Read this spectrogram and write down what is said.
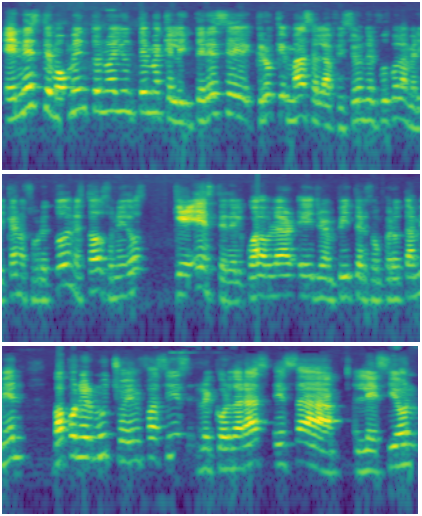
en este momento no hay un tema que le interese, creo que más a la afición del fútbol americano, sobre todo en Estados Unidos, que este del cual hablar Adrian Peterson, pero también va a poner mucho énfasis, recordarás esa lesión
